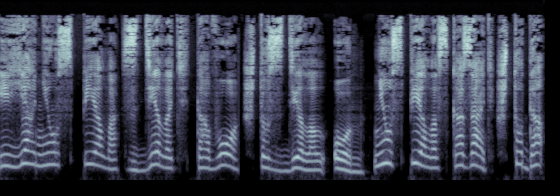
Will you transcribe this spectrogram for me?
И я не успела сделать того, что сделал он. Не успела сказать, что до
